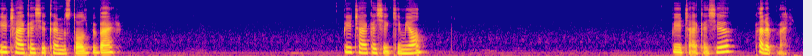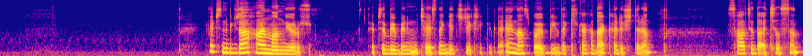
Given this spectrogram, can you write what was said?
Bir çay kaşığı kırmızı toz biber. Bir çay kaşığı kimyon. Bir çay kaşığı karabiber. Hepsini bir güzel harmanlıyoruz. Hepsi birbirinin içerisine geçecek şekilde en az böyle bir dakika kadar karıştırın. Salça da açılsın.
